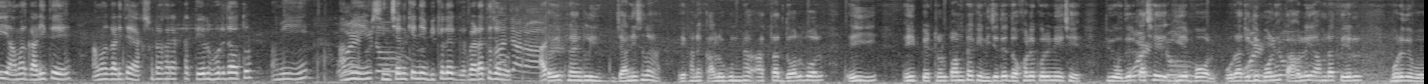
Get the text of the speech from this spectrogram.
এই আমার গাড়িতে আমার গাড়িতে একশো টাকার একটা তেল ভরে দাও তো। আমি আমি সিনচানকে নিয়ে বিকেলে বেড়াতে যাব। আর ওই ফ্র্যাঙ্কলিন জানিস না এখানে কালো গুন্ডা আর তার দলবল এই এই পেট্রোল পাম্পটাকে নিজেদের দখলে করে নিয়েছে। তুই ওদের কাছে গিয়ে বল ওরা যদি বলে তাহলেই আমরা তেল ভরে দেবো।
